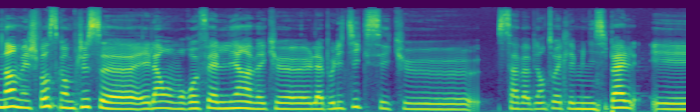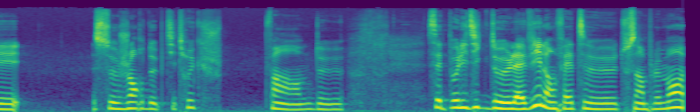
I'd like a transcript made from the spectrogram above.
Non, mais je pense qu'en plus, euh, et là on refait le lien avec euh, la politique, c'est que ça va bientôt être les municipales et ce genre de petits trucs, enfin de cette politique de la ville en fait, euh, tout simplement,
